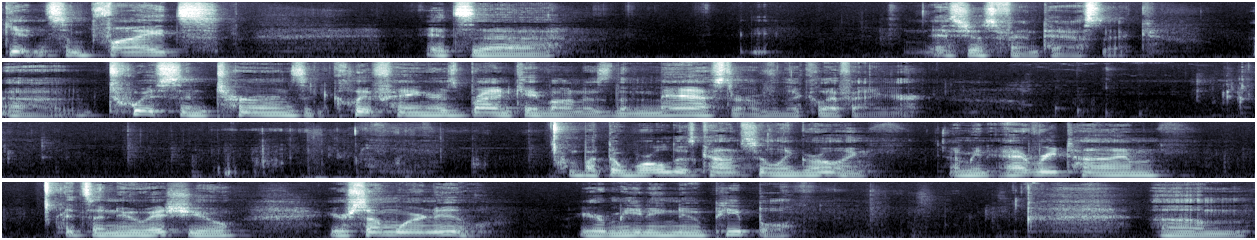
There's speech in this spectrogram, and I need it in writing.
get in some fights. It's uh, it's just fantastic. Uh, twists and turns and cliffhangers. Brian K. Vaughan is the master of the cliffhanger. But the world is constantly growing. I mean, every time it's a new issue, you're somewhere new. You're meeting new people. Um,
